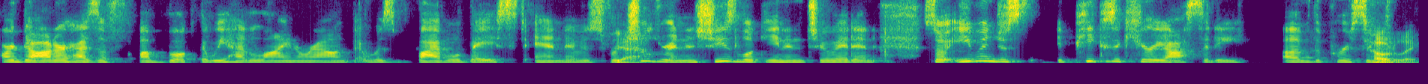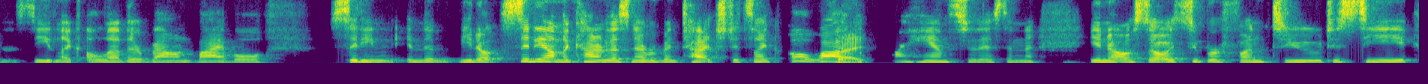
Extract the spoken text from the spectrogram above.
our daughter has a book that we had lying around that was bible based and it was for Yeah. children and she's looking into it and so even just it piques a curiosity of the person who Totally. doesn't see like a leather bound bible sitting in the you know sitting on the counter that's never been touched it's like oh wow I Right. put my hands to this and you know so it's super fun to to see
